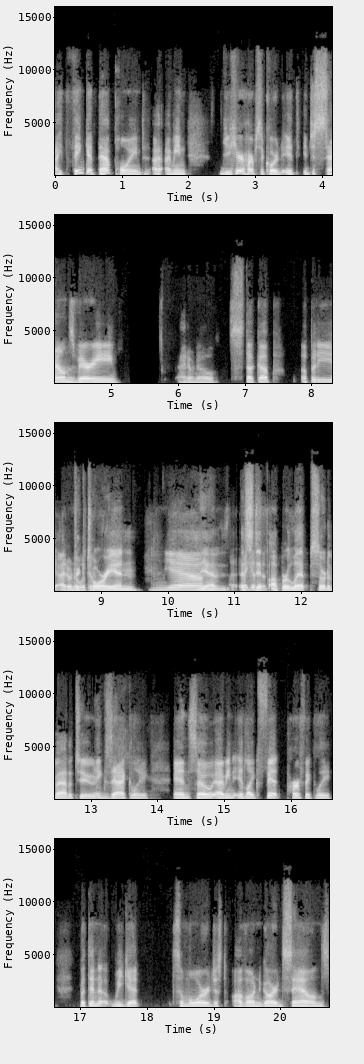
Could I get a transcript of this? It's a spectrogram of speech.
I think at that point, I, I mean, you hear harpsichord, it it just sounds very, I don't know, stuck up uppity. I don't know. Victorian. The, yeah. Yeah. A stiff upper lip sort of attitude. Exactly. And so, I mean, it like fit perfectly. But then we get some more just avant-garde sounds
